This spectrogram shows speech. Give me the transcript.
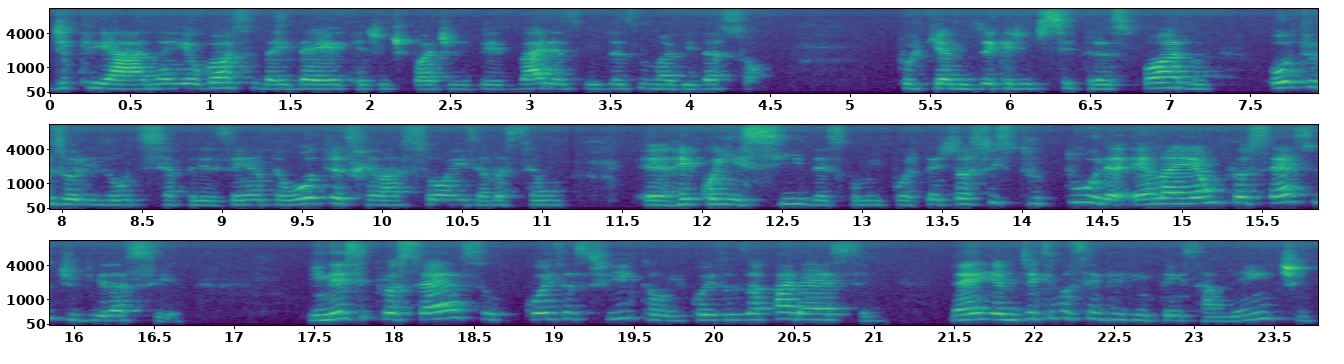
de criar, né? Eu gosto da ideia que a gente pode viver várias vidas numa vida só, porque à medida que a gente se transforma, outros horizontes se apresentam, outras relações elas são é, reconhecidas como importantes. Então, a sua estrutura ela é um processo de vir a ser. E nesse processo, coisas ficam e coisas aparecem. Né? E à medida que você vive intensamente,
